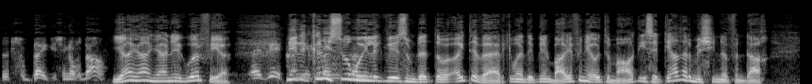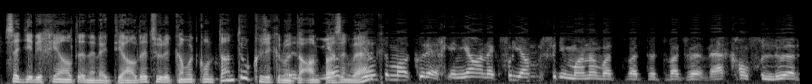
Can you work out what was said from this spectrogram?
dit gebruik. Is jy nog daar? Ja ja ja nee ek hoor vir jou. Weet, nee dit kan nie so moeilik wees om dit nou uit te werk want ek meen baie van die outomatiese tellermasjiene vandag sit jy die geld in en hy tel dit so dit kan met kontant ook seker met 'n aanpassing werk. heeltemal korrek en ja en ek voel jammer vir die manne wat wat wat wat werk gaan verloor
